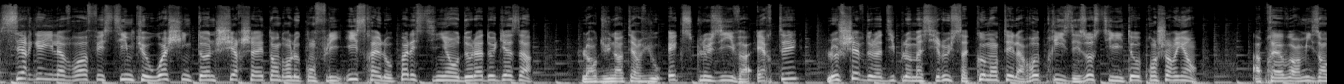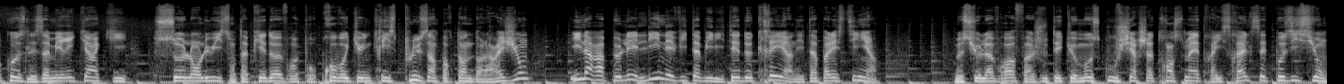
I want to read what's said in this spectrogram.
Sergei Lavrov estime que Washington cherche à étendre le conflit israélo-palestinien au-delà de Gaza. Lors d'une interview exclusive à RT, le chef de la diplomatie russe a commenté la reprise des hostilités au Proche-Orient. Après avoir mis en cause les Américains qui, selon lui, sont à pied d'œuvre pour provoquer une crise plus importante dans la région, il a rappelé l'inévitabilité de créer un État palestinien. Monsieur Lavrov a ajouté que Moscou cherche à transmettre à Israël cette position.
